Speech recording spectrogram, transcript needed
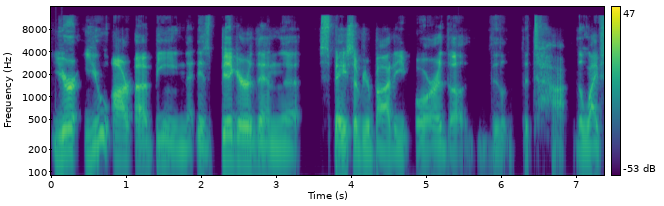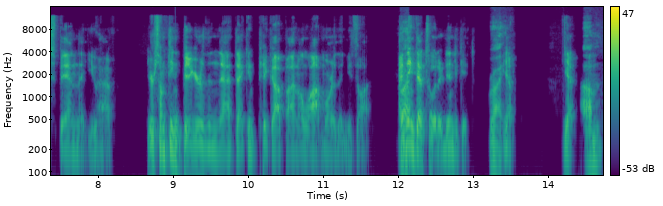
you're you are a being that is bigger than the space of your body or the the the top the lifespan that you have. You're something bigger than that that can pick up on a lot more than you thought. Right. I think that's what it indicates. Right. Yeah. Yeah. Um,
